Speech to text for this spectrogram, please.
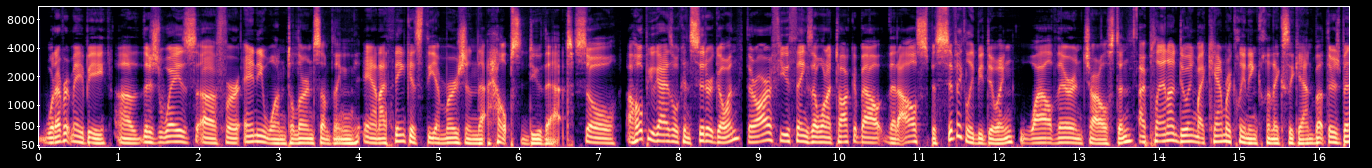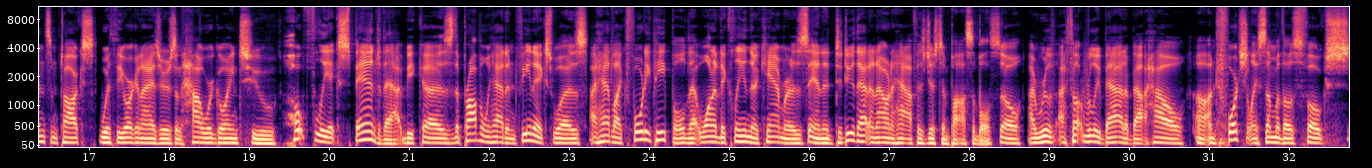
whatever it may be. Uh, there's ways uh, for anyone to learn something. And I think it's the immersion that helps do that. So I hope you guys will consider going. There are a few things I want to talk about that I'll specifically be doing while they're in Charleston. I plan on doing my camera cleaning clinics again, but there's been some talks with the organizers and how we're going to hopefully expand that because the problem we had in Phoenix was I had like 40 people that wanted to clean their cameras, and to do that an hour and a half is just impossible. So I really I felt really bad about how uh, unfortunately some of those folks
